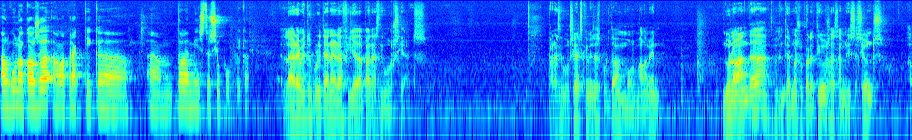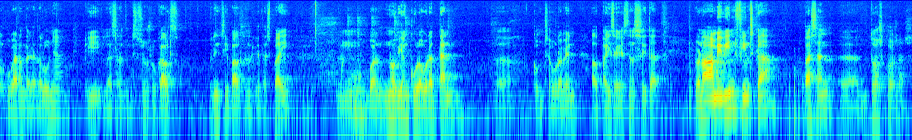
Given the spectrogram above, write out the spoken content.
alguna cosa a la pràctica eh, de l'administració pública. L'àrea metropolitana era filla de pares divorciats. Pares divorciats que més es portaven molt malament. D'una banda, en termes operatius, les administracions, el govern de Catalunya i les administracions locals principals en aquest espai mm, bueno, no havien col·laborat tant eh, com segurament el país hagués necessitat. Però anàvem vivint fins que passen eh, dues coses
